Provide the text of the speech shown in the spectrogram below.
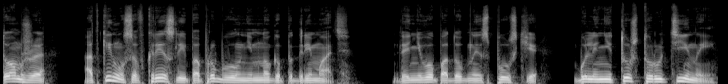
Том же откинулся в кресле и попробовал немного подремать. Для него подобные спуски были не то что рутиной,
